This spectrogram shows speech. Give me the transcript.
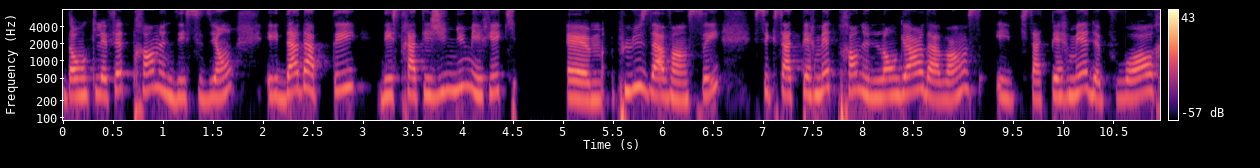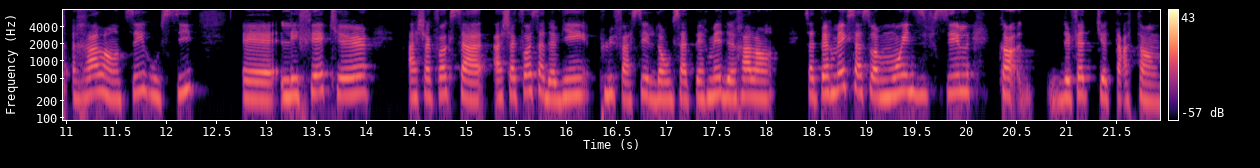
Donc, le fait de prendre une décision et d'adapter des stratégies numériques euh, plus avancées, c'est que ça te permet de prendre une longueur d'avance et ça te permet de pouvoir ralentir aussi euh, l'effet que à chaque fois que ça à chaque fois ça devient plus facile. Donc, ça te permet de ralentir ça te permet que ça soit moins difficile le fait que tu attends.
